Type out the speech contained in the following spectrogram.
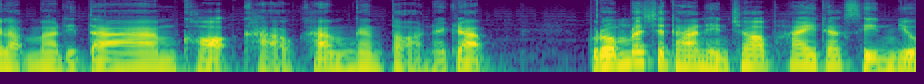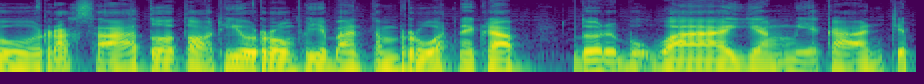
กลับมาติดตามเคาะข่าวค่ำกันต่อนะครับ กรมราชทานเห็นชอบให้ทักษิณอยู่รักษาตัวต่อที่โรงพยาบาลตำรวจนะครับ โดยระบุว่ายังมีอาการเจ็บ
